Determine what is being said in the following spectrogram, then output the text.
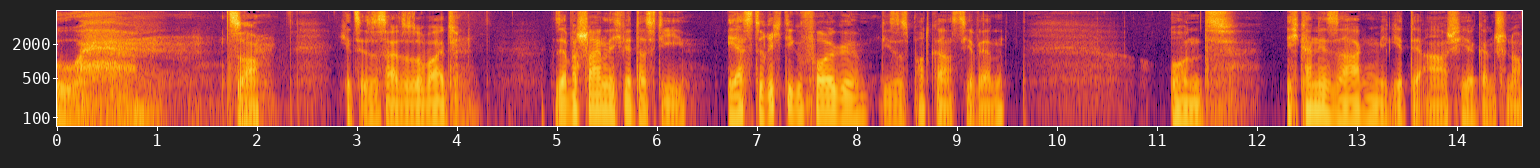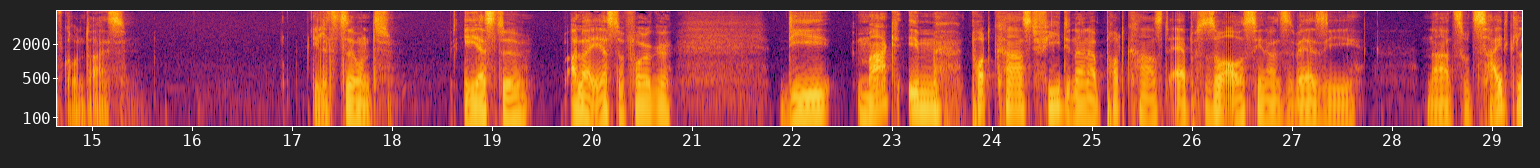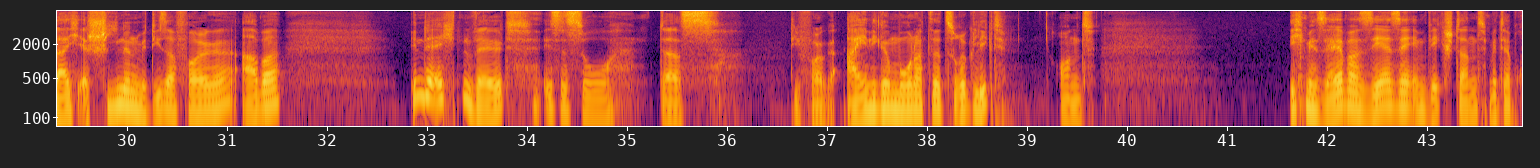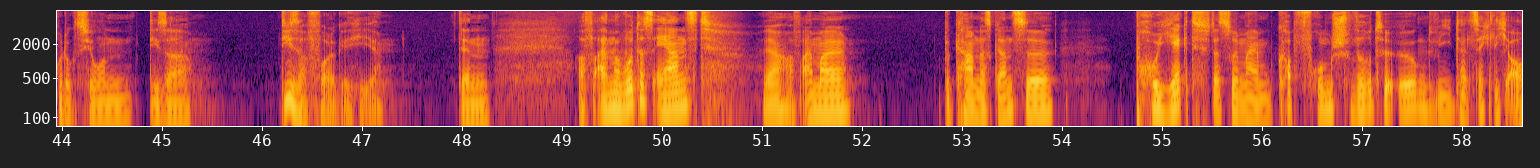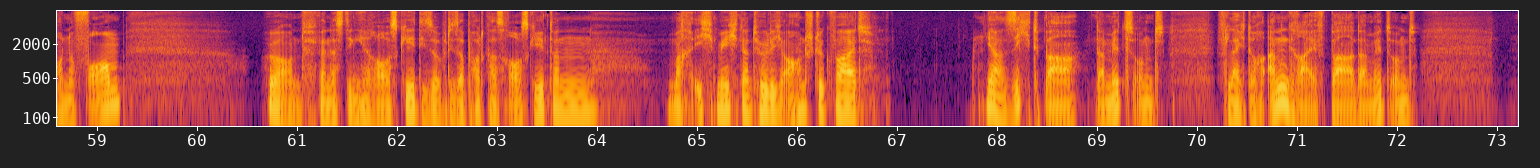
Puh. So, jetzt ist es also soweit. Sehr wahrscheinlich wird das die erste richtige Folge dieses Podcasts hier werden. Und ich kann dir sagen, mir geht der Arsch hier ganz schön auf Grundeis. Die letzte und erste, allererste Folge, die mag im Podcast-Feed in einer Podcast-App so aussehen, als wäre sie nahezu zeitgleich erschienen mit dieser Folge, aber in der echten Welt ist es so, dass die Folge einige Monate zurückliegt und ich mir selber sehr, sehr im Weg stand mit der Produktion dieser, dieser Folge hier. Denn auf einmal wurde das ernst, ja, auf einmal bekam das Ganze Projekt, das so in meinem Kopf rumschwirrte, irgendwie tatsächlich auch eine Form. Ja, und wenn das Ding hier rausgeht, dieser, dieser Podcast rausgeht, dann mache ich mich natürlich auch ein Stück weit ja, sichtbar damit und vielleicht auch angreifbar damit. Und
